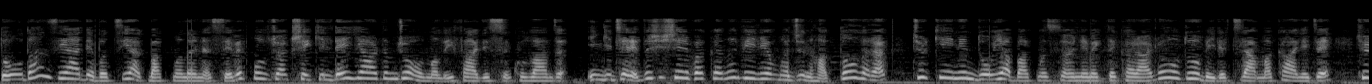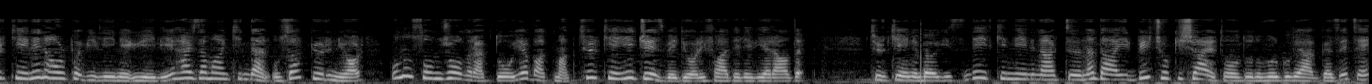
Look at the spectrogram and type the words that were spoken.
doğudan ziyade batıya bakmalarına sebep olacak şekilde yardımcı olmalı ifadesini kullandı. İngiltere Dışişleri Bakanı William Hace'ın haklı olarak Türkiye'nin doğuya bakmasını önlemekte kararlı olduğu belirtilen makalede Türkiye'nin Avrupa Birliği'ne üyeliği her zamankinden uzak görünüyor, bunun sonucu olarak doğuya bakmak Türkiye'yi cezbediyor ifadeleri yer aldı. Türkiye'nin bölgesinde etkinliğinin arttığına dair birçok işaret olduğunu vurgulayan gazete,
